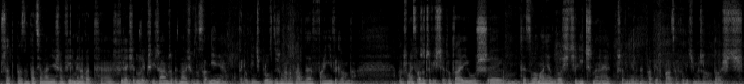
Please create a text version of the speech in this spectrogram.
Przed prezentacją na niniejszym filmie nawet e, chwilę się dłużej przyjrzałem, żeby znaleźć uzasadnienie tego 5+, gdyż ona naprawdę fajnie wygląda. Ale proszę Państwa, rzeczywiście, tutaj już y, te złamania dość liczne. Jak przewiniemy ten papier w palcach, to widzimy, że on dość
